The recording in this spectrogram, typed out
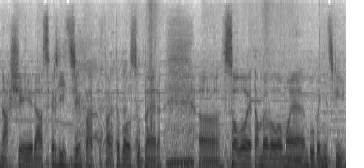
naši, dá se říct, že fakt, fakt to bylo super. Uh, solo je tam bavilo moje bubenictví.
